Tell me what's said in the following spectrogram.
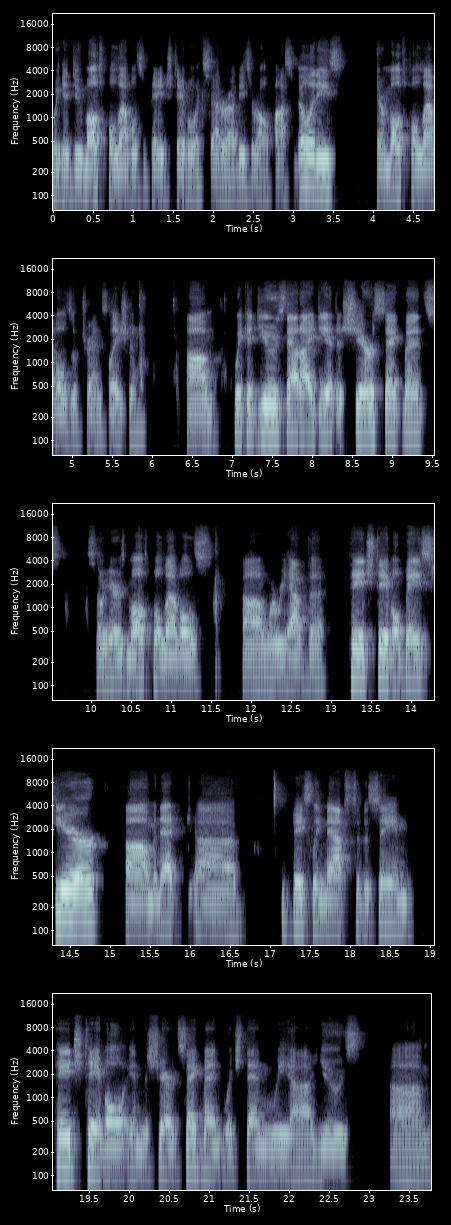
We could do multiple levels of page table, et cetera. These are all possibilities. There are multiple levels of translation. Um, we could use that idea to share segments. So here's multiple levels um, where we have the page table base here, um, and that uh, basically maps to the same page table in the shared segment, which then we uh, use um,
